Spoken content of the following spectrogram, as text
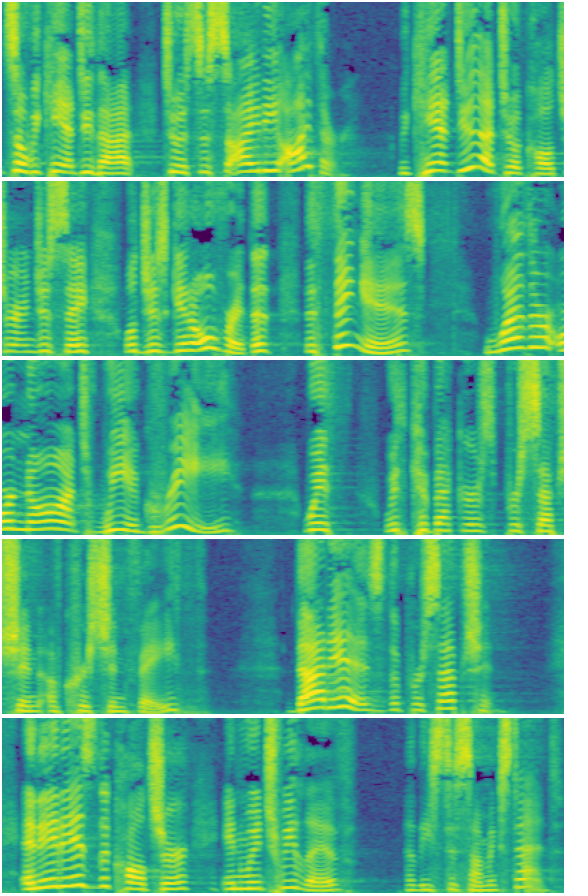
So we can't do that to a society either. We can't do that to a culture and just say, well, just get over it. The, the thing is, whether or not we agree with, with Quebecers' perception of Christian faith, that is the perception. And it is the culture in which we live, at least to some extent.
